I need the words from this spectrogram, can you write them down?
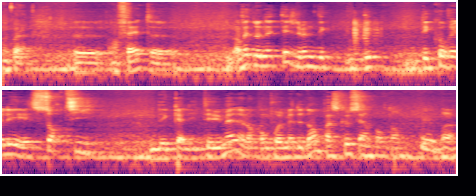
Donc voilà. Euh, en fait, en fait l'honnêteté, je l'ai même décorrélé et sorti des qualités humaines alors qu'on pourrait le mettre dedans parce que c'est important. Hmm. Voilà.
